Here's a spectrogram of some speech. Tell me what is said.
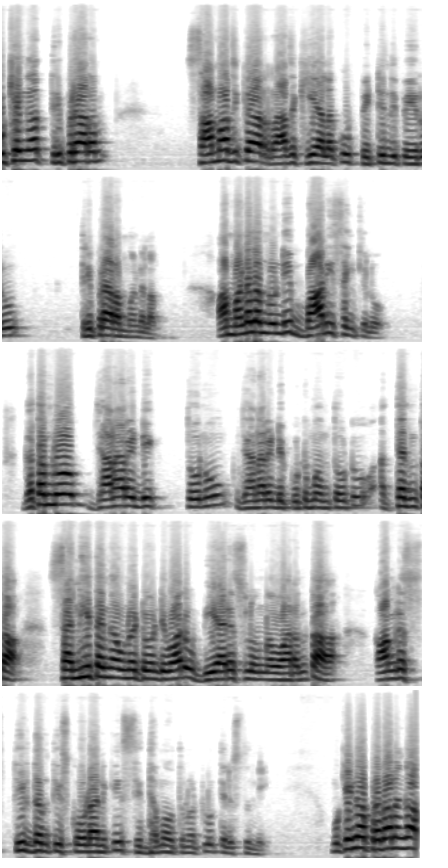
ముఖ్యంగా త్రిపురారం సామాజిక రాజకీయాలకు పెట్టింది పేరు త్రిపురారం మండలం. ఆ మండలం నుండి భారీ సంఖ్యలో గతంలో జానారెడ్డితోనూ జానారెడ్డి కుటుంబంతో అత్యంత సన్నిహితంగా ఉన్నటువంటి వారు బీఆర్ఎస్లో ఉన్న వారంతా కాంగ్రెస్ తీర్థం తీసుకోవడానికి సిద్ధమవుతున్నట్లు తెలుస్తుంది. ముఖ్యంగా ప్రధానంగా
